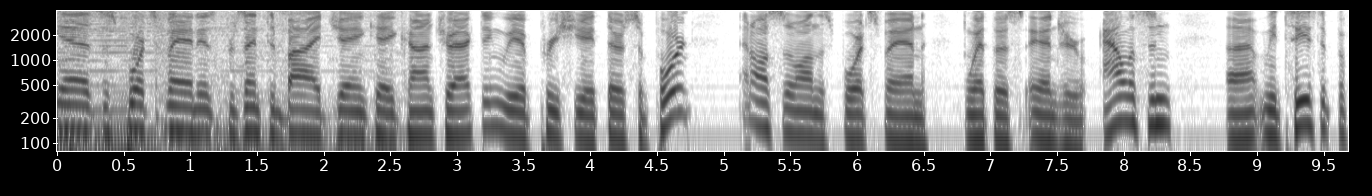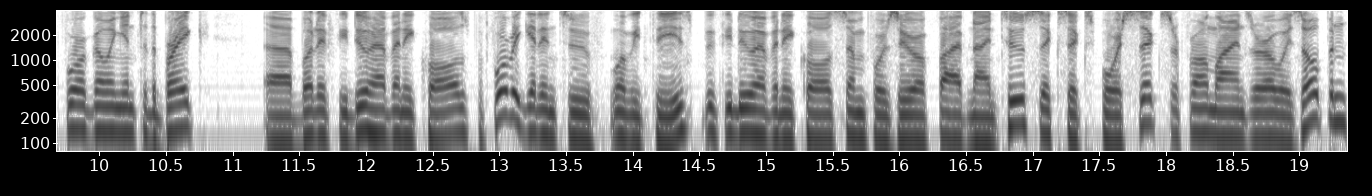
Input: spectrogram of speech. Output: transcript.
Yes, the Sports Fan is presented by J&K Contracting. We appreciate their support. And also on the Sports Fan with us, Andrew Allison. Uh, we teased it before going into the break. Uh, but if you do have any calls, before we get into what we teased, if you do have any calls, 740-592-6646. Our phone lines are always open.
